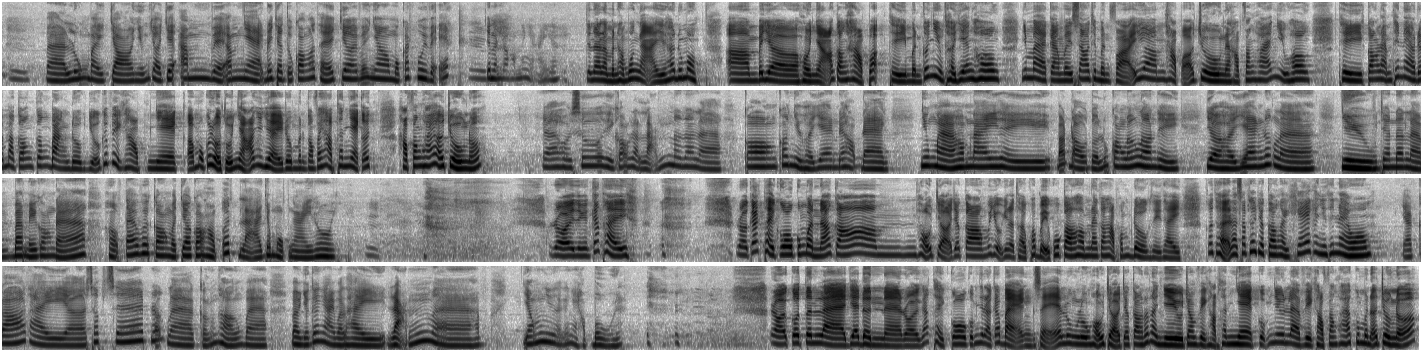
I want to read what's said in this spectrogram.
Và luôn bày trò những trò chơi âm về âm nhạc để cho tụi con có thể chơi với nhau một cách vui vẻ. Cho nên con không thấy ngại Cho nên là mình không có ngại gì hết đúng không? À, bây giờ hồi nhỏ con học á thì mình có nhiều thời gian hơn. Nhưng mà càng về sau thì mình phải um, học ở trường nè, học văn hóa nhiều hơn. Thì con làm thế nào để mà con cân bằng được giữa cái việc học nhạc ở một cái độ tuổi nhỏ như vậy rồi mình còn phải học thanh nhạc ở học văn hóa ở trường nữa. Dạ hồi xưa thì con rảnh rảnh nên là con có nhiều thời gian để học đàn nhưng mà hôm nay thì bắt đầu từ lúc con lớn lên thì giờ thời gian rất là nhiều Cho nên là ba mẹ con đã hợp tác với con và cho con học ít lại trong một ngày thôi. Ừ. Rồi các thầy rồi các thầy cô của mình đó có um, hỗ trợ cho con. Ví dụ như là thời khóa biểu của con hôm nay con học không được thì thầy có thể là sắp xếp cho con ngày khác hay như thế nào không? Dạ có thầy uh, sắp xếp rất là cẩn thận và vào những cái ngày mà thầy rảnh và giống như là cái ngày học bù á. Rồi cô tin là gia đình nè rồi các thầy cô cũng như là các bạn sẽ luôn luôn hỗ trợ cho con rất là nhiều trong việc học thanh nhạc cũng như là việc học văn hóa của mình ở trường nữa.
